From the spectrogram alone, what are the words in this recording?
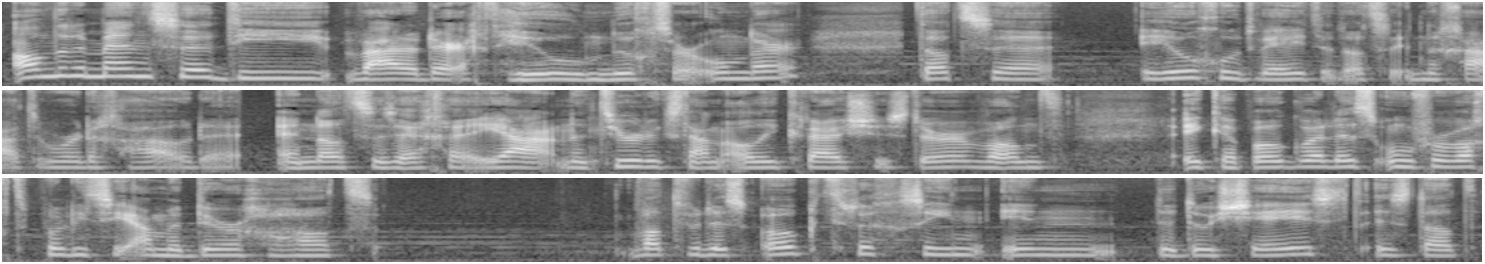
Andere mensen die waren er echt heel nuchter onder. Dat ze heel goed weten dat ze in de gaten worden gehouden. En dat ze zeggen: ja, natuurlijk staan al die kruisjes er. Want ik heb ook wel eens onverwachte politie aan mijn deur gehad. Wat we dus ook terugzien in de dossiers is dat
